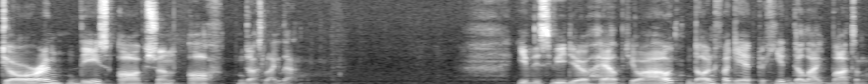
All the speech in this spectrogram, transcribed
turn this option off, just like that. If this video helped you out, don't forget to hit the like button.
